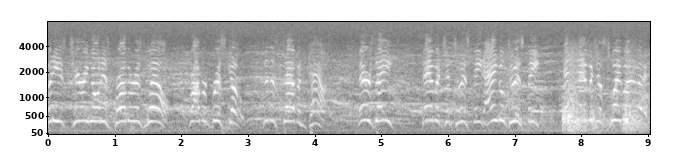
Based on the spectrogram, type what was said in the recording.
but he is cheering on his brother as well. Robert Briscoe to the seven count. There's eight. Damaja to his feet, Angle to his feet, and Damaja swing, wait a minute,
